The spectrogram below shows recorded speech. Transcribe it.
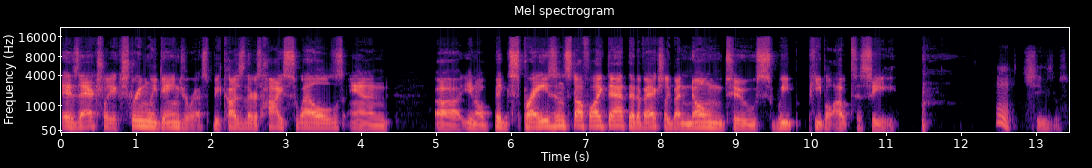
is actually extremely dangerous because there's high swells and uh, you know, big sprays and stuff like that that have actually been known to sweep people out to sea. Jesus.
